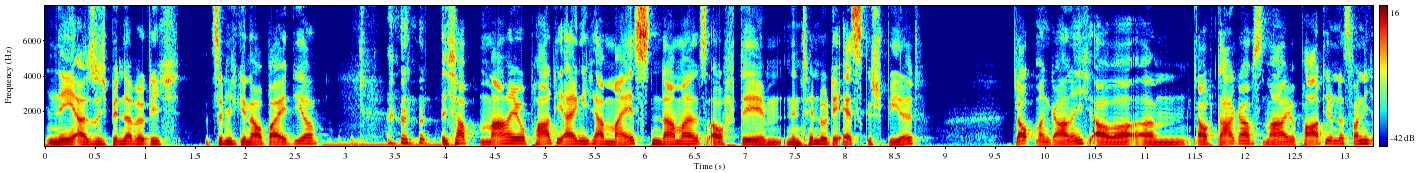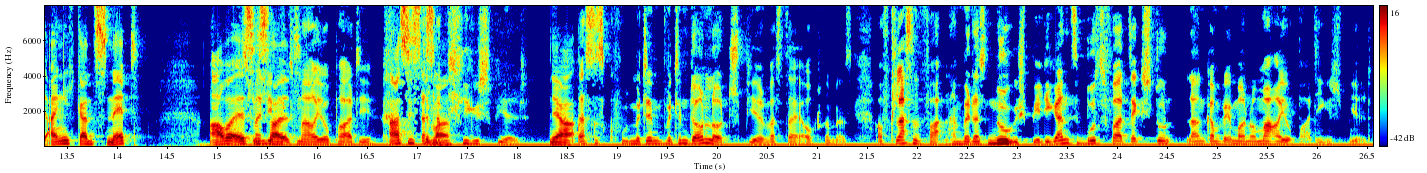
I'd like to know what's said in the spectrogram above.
Nee, also ich bin da wirklich ziemlich genau bei dir. ich habe Mario Party eigentlich am meisten damals auf dem Nintendo DS gespielt. Glaubt man gar nicht, aber ähm, auch da gab es Mario Party und das fand ich eigentlich ganz nett. Aber es ist, ist halt Mario Party. Ah, siehst das du mal. habe ich viel gespielt. Ja. Das ist cool mit dem mit dem Download-Spiel, was da ja auch drin ist. Auf Klassenfahrten haben wir das nur gespielt. Die ganze Busfahrt sechs Stunden lang haben wir immer nur Mario Party gespielt.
